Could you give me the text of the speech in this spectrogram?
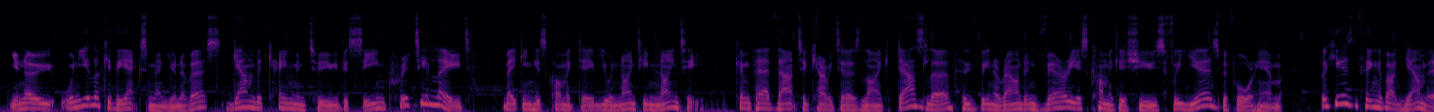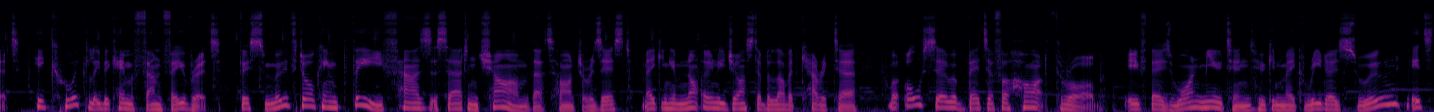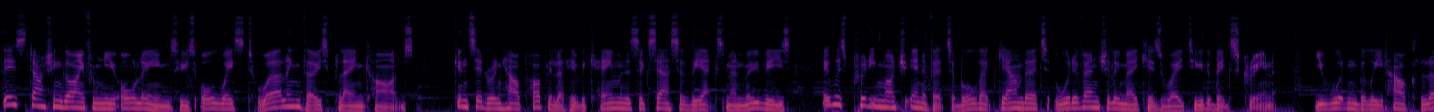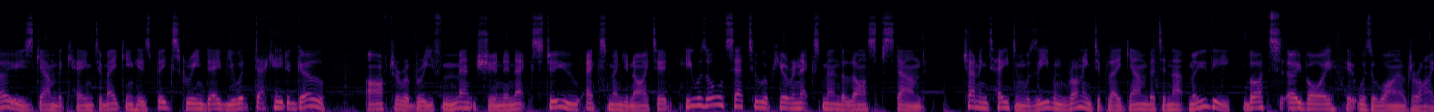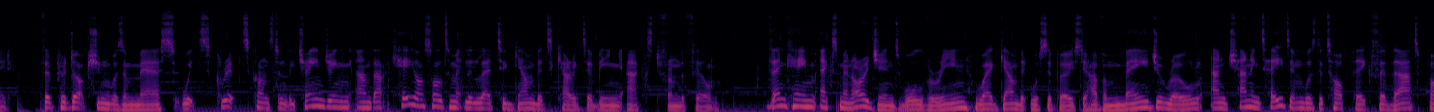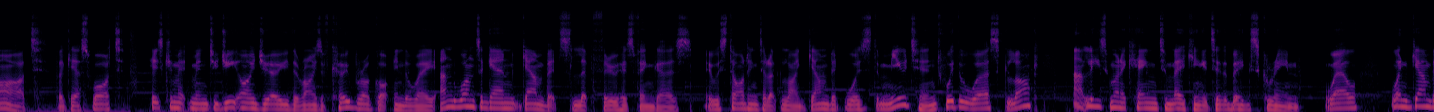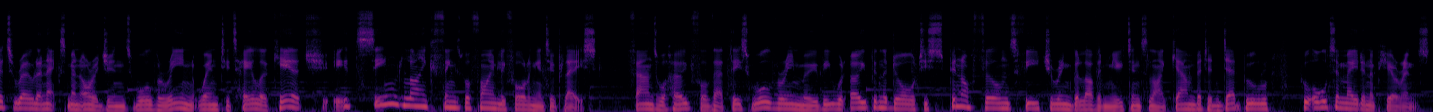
You know, when you look at the X-Men universe, Gambit came into the scene pretty late, making his comic debut in 1990. Compare that to characters like Dazzler, who've been around in various comic issues for years before him. But here's the thing about Gambit, he quickly became a fan favorite. This smooth-talking thief has a certain charm that's hard to resist, making him not only just a beloved character, but also a bit of a heartthrob. If there's one mutant who can make readers swoon, it's this dashing guy from New Orleans who's always twirling those playing cards. Considering how popular he became and the success of the X-Men movies, it was pretty much inevitable that Gambit would eventually make his way to the big screen. You wouldn't believe how close Gambit came to making his big screen debut a decade ago. After a brief mention in X2 X-Men United, he was all set to appear in X-Men The Last Stand, Channing Tatum was even running to play Gambit in that movie, but oh boy, it was a wild ride. The production was a mess, with scripts constantly changing, and that chaos ultimately led to Gambit's character being axed from the film. Then came X-Men Origins Wolverine, where Gambit was supposed to have a major role, and Channing Tatum was the top pick for that part. But guess what? His commitment to G.I. Joe The Rise of Cobra got in the way, and once again, Gambit slipped through his fingers. It was starting to look like Gambit was the mutant with the worst luck, at least when it came to making it to the big screen. Well, when Gambit's role in X-Men Origins Wolverine went to Taylor Kitsch, it seemed like things were finally falling into place. Fans were hopeful that this Wolverine movie would open the door to spin-off films featuring beloved mutants like Gambit and Deadpool, who also made an appearance.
